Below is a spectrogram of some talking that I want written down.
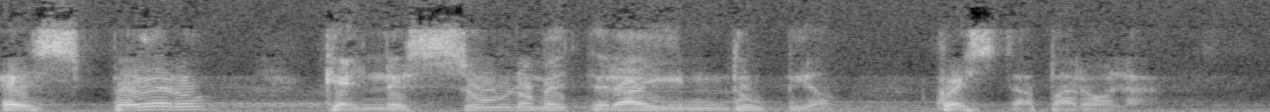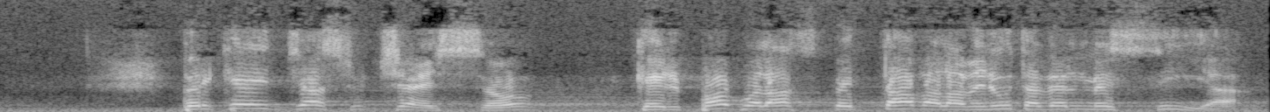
e spero che nessuno metterà in dubbio questa parola. Perché è già successo che il popolo aspettava la venuta del Messia.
